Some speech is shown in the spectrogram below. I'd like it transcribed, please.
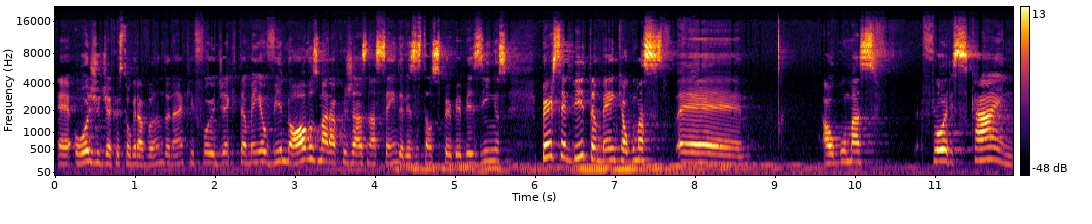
É, hoje, o dia que eu estou gravando, né? Que foi o dia que também eu vi novos maracujás nascendo. Eles estão super bebezinhos. Percebi também que algumas, é, algumas flores caem,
